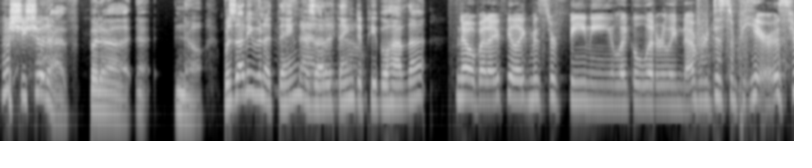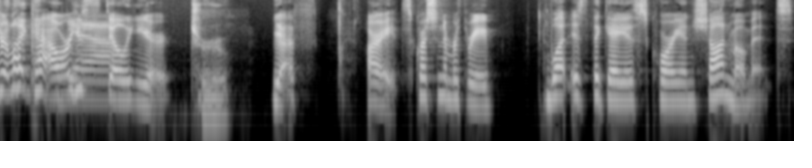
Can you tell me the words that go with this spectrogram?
she should have, but uh no. Was that even a thing? Is that a Sadly, thing? Did people have that? No, but I feel like Mr. Feeny like literally never disappears. You're like, how are Yeah. you still here? True. Yes. All right. so question number three. What is the gayest Cory and Shawn moment?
